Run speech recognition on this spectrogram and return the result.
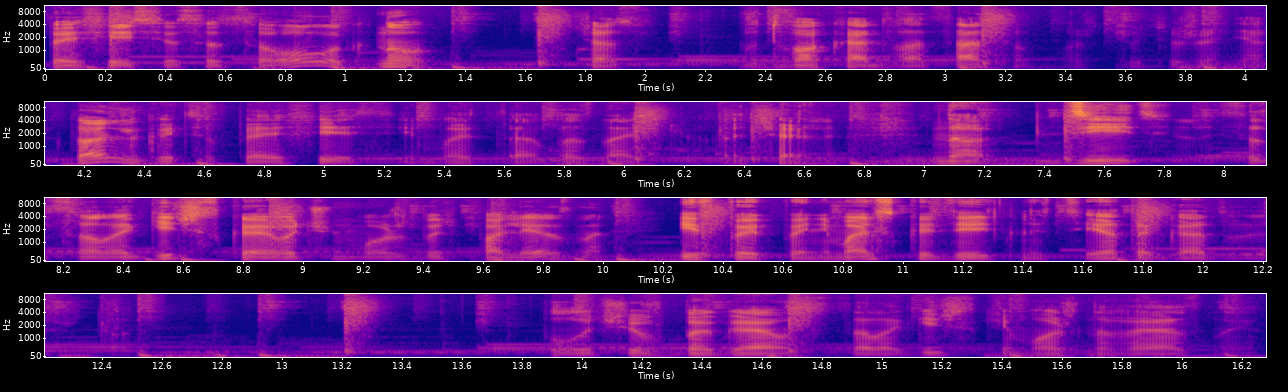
профессия социолог, ну, сейчас в 2К20, может быть, уже не актуально говорить о профессии, мы это обозначили в начале, но деятельность социологическая очень может быть полезна и в предпринимательской деятельности. Я догадываюсь, что получив бэкграунд социологический, можно в разные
